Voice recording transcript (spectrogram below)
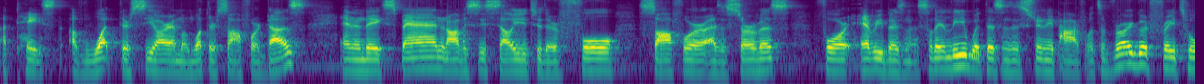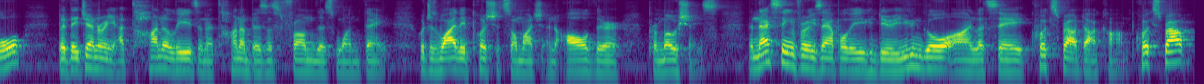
a taste of what their CRM and what their software does. And then they expand and obviously sell you to their full software as a service for every business. So they lead with this as extremely powerful. It's a very good free tool, but they generate a ton of leads and a ton of business from this one thing, which is why they push it so much in all their promotions. The next thing, for example, that you can do, you can go on, let's say, quicksprout.com. Quicksprout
